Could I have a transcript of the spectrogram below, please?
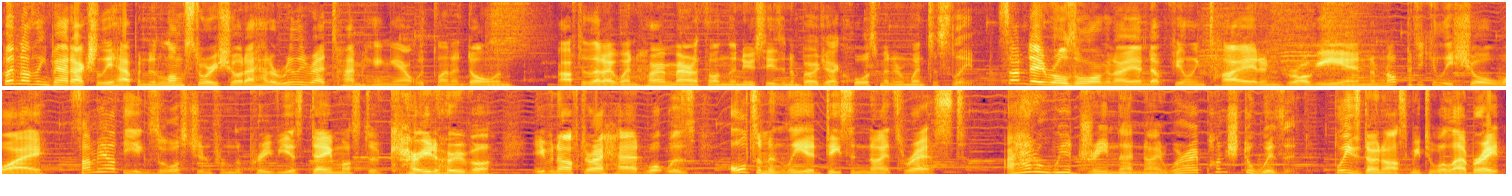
But nothing bad actually happened, and long story short, I had a really rad time hanging out with Planet Dolan. After that, I went home, marathon the new season of BoJack Horseman, and went to sleep. Sunday rolls along, and I end up feeling tired and groggy, and I'm not particularly sure why. Somehow, the exhaustion from the previous day must have carried over, even after I had what was ultimately a decent night's rest. I had a weird dream that night where I punched a wizard. Please don't ask me to elaborate.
